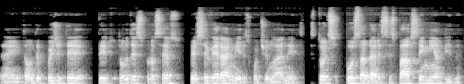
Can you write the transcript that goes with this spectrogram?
Né? Então, depois de ter feito todo esse processo, perseverar neles, continuar neles. Estou disposto a dar esse espaço em minha vida.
